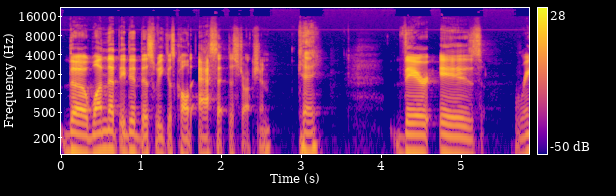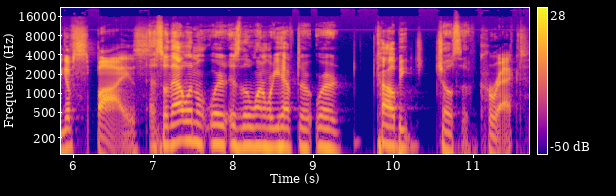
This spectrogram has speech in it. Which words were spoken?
The one that they did this week is called asset destruction. Okay. There is Ring of Spies. So that one where is the one where you have to where Kyle beat Joseph, Correct.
